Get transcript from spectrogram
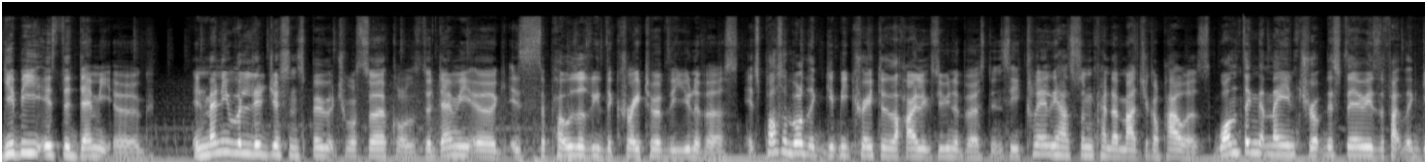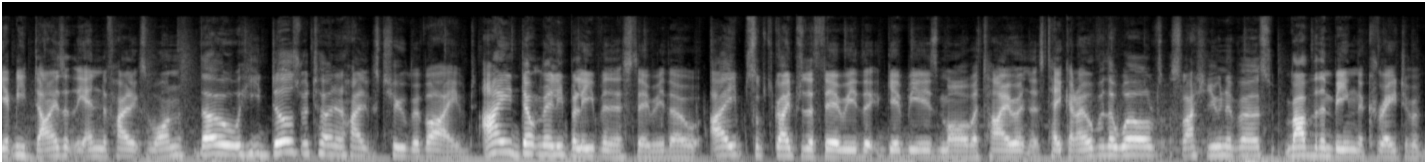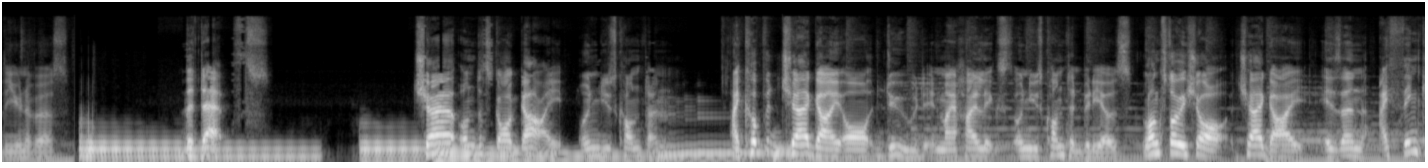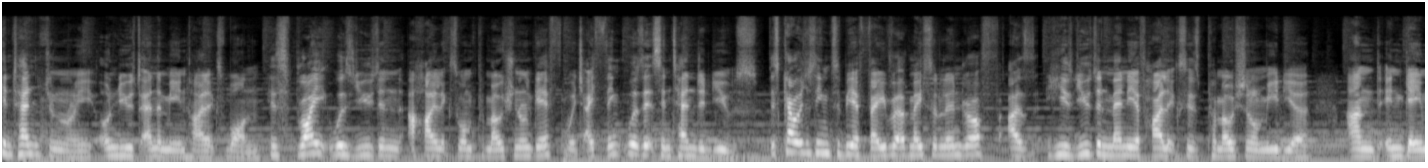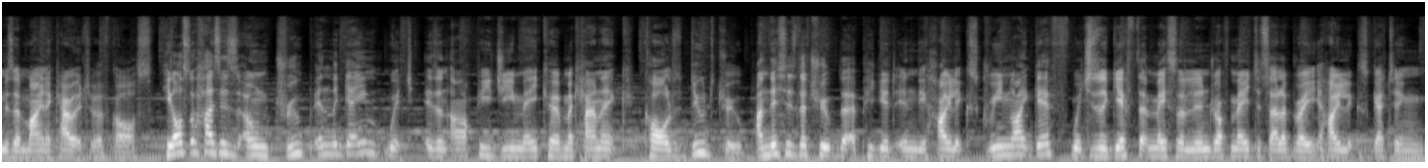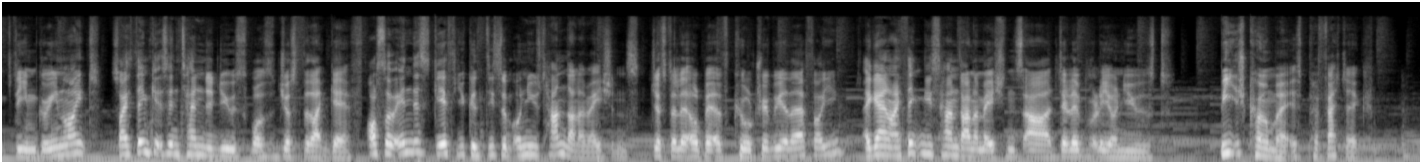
Gibby is the demiurge. In many religious and spiritual circles, the Demiurge is supposedly the creator of the universe. It's possible that Gibby created the Hylics universe since he clearly has some kind of magical powers. One thing that may interrupt this theory is the fact that Gibby dies at the end of Hylics 1, though he does return in Hylics 2 revived. I don't really believe in this theory though. I subscribe to the theory that Gibby is more of a tyrant that's taken over the world slash universe rather than being the creator of the universe. The Depths Chair underscore guy, unused content. I covered Chair Guy or Dude in my Hylics unused content videos. Long story short, Chair Guy is an, I think intentionally, unused enemy in Hylics 1. His sprite was used in a Hylics 1 promotional GIF, which I think was its intended use. This character seems to be a favourite of Mason Lindroth, as he's used in many of Hylics' promotional media and in-game is a minor character of course. He also has his own troop in the game, which is an RPG Maker mechanic called Dude Troop, and this is the troop that appeared in the Hylics Greenlight GIF, which is a GIF that Mason Lindroth made to celebrate Hylics getting Steam Greenlight, so I think its intended use was just for that GIF. Also in this GIF you can see some unused hand animations, just a little bit of cool trivia there for you. Again, I think these hand animations are deliberately unused. Beachcomber is pathetic.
